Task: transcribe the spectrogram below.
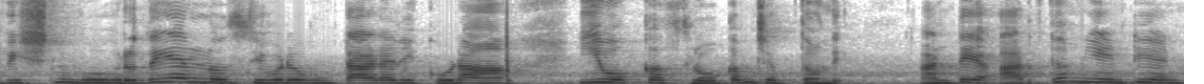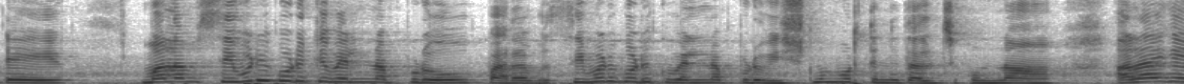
విష్ణువు హృదయంలో శివుడు ఉంటాడని కూడా ఈ ఒక్క శ్లోకం చెప్తోంది. అంటే అర్థం ఏంటి అంటే మనం శివుడి గుడికి వెళ్ళినప్పుడు పర శివుడి గుడికి వెళ్ళినప్పుడు విష్ణుమూర్తిని తలుచుకున్నా అలాగే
